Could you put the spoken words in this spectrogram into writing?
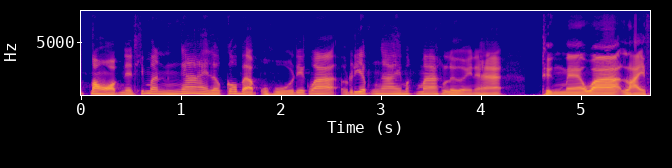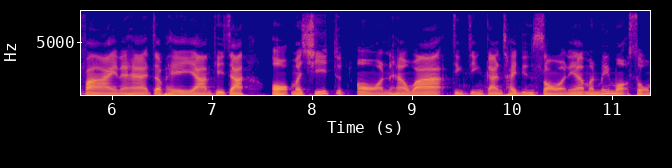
ำตอบเนี่ยที่มันง่ายแล้วก็แบบโอ้โหเรียกว่าเรียบง่ายมาก ๆเลยนะฮะ ถึงแม้ว่าหลายฝ่ายนะฮะจะพยายามที่จะออกมาชี้จุดอ่อนนะฮะว่าจริง ๆ การใช้ดินสอเนี่ยมันไม่เหมาะสม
